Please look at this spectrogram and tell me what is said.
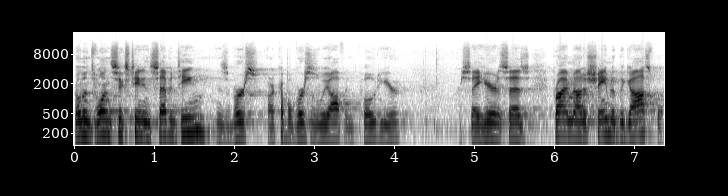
Romans 1 16 and 17 is a verse, or a couple verses we often quote here or say here. It says, For I am not ashamed of the gospel,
